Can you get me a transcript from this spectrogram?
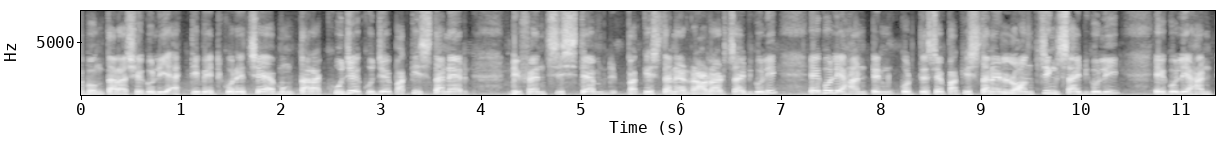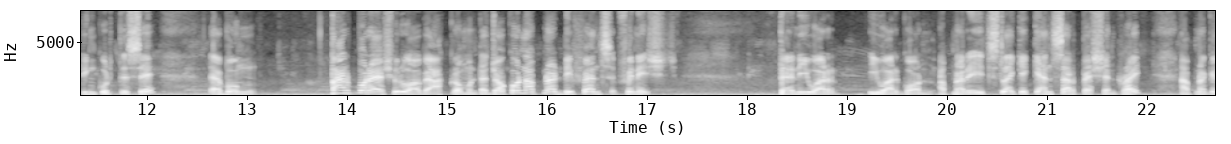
এবং তারা সেগুলি অ্যাক্টিভেট করেছে এবং তারা খুঁজে খুঁজে পাকিস্তানের ডিফেন্স সিস্টেম পাকিস্তানের রাডার সাইটগুলি এগুলি হান্টিং করতেছে। পাকিস্তানের লঞ্চিং সাইটগুলি এগুলি হান্টিং করতেছে এবং তারপরে শুরু হবে আক্রমণটা। যখন আপনার defence finish then you are you are gone আপনার it's like a cancer patient right আপনাকে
